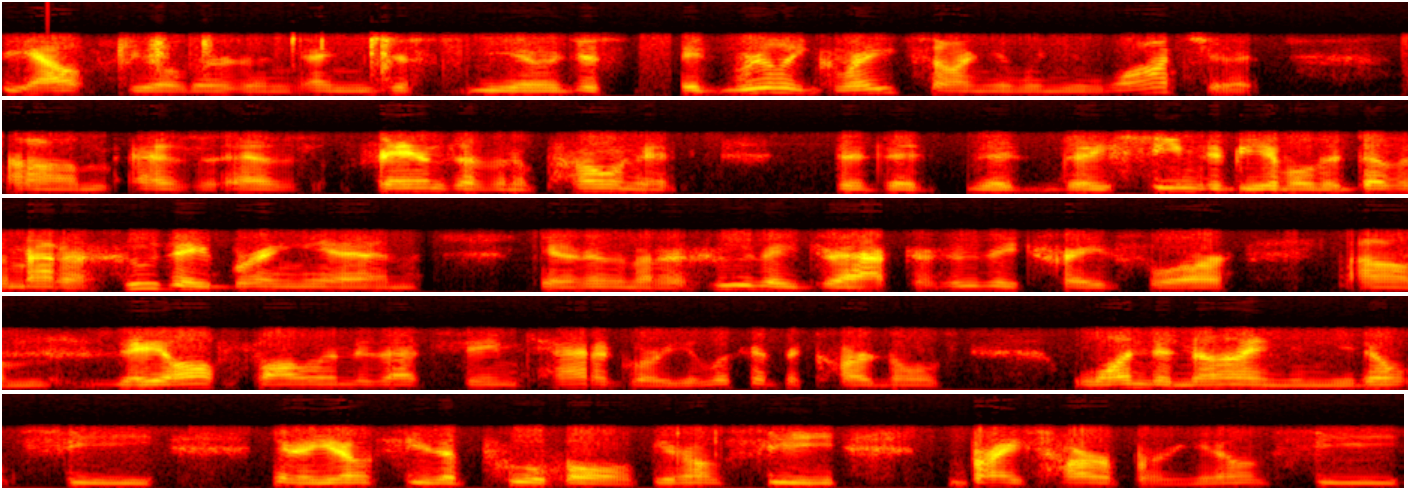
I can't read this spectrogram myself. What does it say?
the outfielders, and and you just you know just it really grates on you when you watch it um, as as fans of an opponent that, that that they seem to be able. to. It doesn't matter who they bring in. You know, it doesn't matter who they draft or who they trade for. Um, they all fall into that same category. You look at the Cardinals one to nine, and you don't see, you know, you don't see the Pujols, you don't see Bryce Harper, you don't see,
